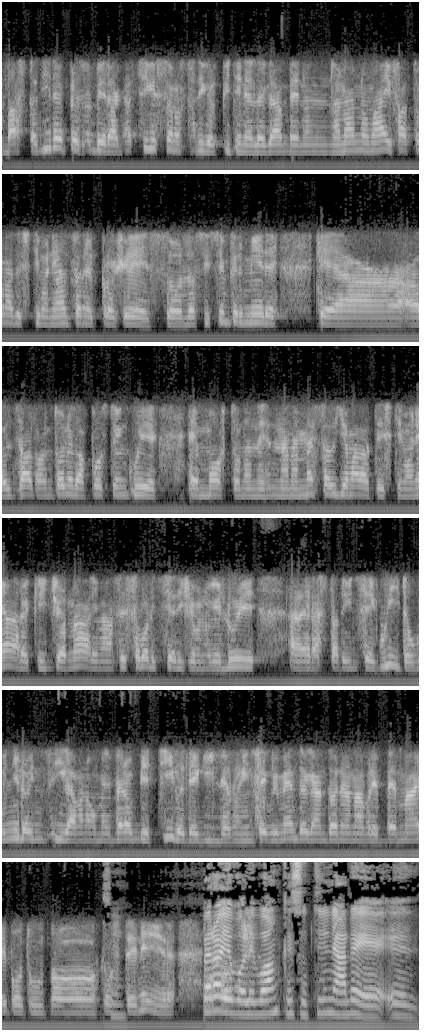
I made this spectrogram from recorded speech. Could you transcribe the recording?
Basta dire, per esempio, i ragazzi che sono stati colpiti nelle gambe non, non hanno mai fatto una testimonianza nel processo. Lo stesso infermiere che ha alzato Antonio dal posto in cui è morto non è, non è mai stato chiamato a testimoniare che i giornali ma la stessa polizia dicevano che lui eh, era stato inseguito quindi lo indicavano come il vero obiettivo dei killer un inseguimento che Antonio non avrebbe mai potuto sì. sostenere però io volevo anche sottolineare eh,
